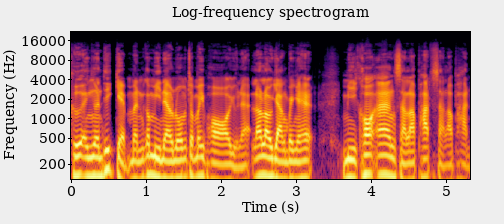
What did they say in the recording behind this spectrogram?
คือไอ้เงินที่เก็บมันก็มีแนวโน้มจะไม่พออยู่แล้ว แล้วเรายังเป็นไงฮะมีข้ออ้างสารพัดสารพัน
